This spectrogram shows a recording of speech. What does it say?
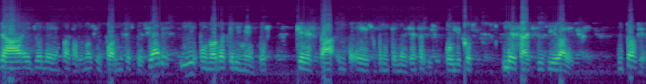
ya ellos le deben pasar unos informes especiales y unos requerimientos que esta eh, Superintendencia de Servicios Públicos les ha exigido a ellos. Entonces,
